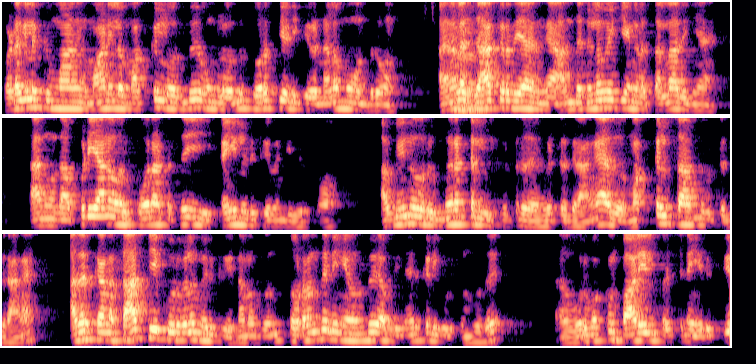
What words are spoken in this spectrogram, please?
வடகிழக்கு மாநி மாநில மக்கள் வந்து உங்கள வந்து துரத்தி அடிக்கிற நிலைமை வந்துரும். அதனால. ஜாக்கிரதையா இருங்க. அந்த நிலைமைக்கு எங்கள தள்ளாதீங்க. நாங்க வந்து அப்படியான ஒரு போராட்டத்தை கையில் எடுக்க வேண்டியது இருக்கும். அப்படின்னு ஒரு மிரட்டல் விட்டு விட்டுருக்காங்க. அது மக்கள் சார்ந்து விட்டுருக்காங்க. அதற்கான சாத்தியக்கூறுகளும் இருக்கு. நமக்கு வந்து தொடர்ந்து நீங்க வந்து அப்படி நெருக்கடி கொடுக்கும்போது ஒரு பக்கம் பாலியல் பிரச்சனை இருக்கு.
